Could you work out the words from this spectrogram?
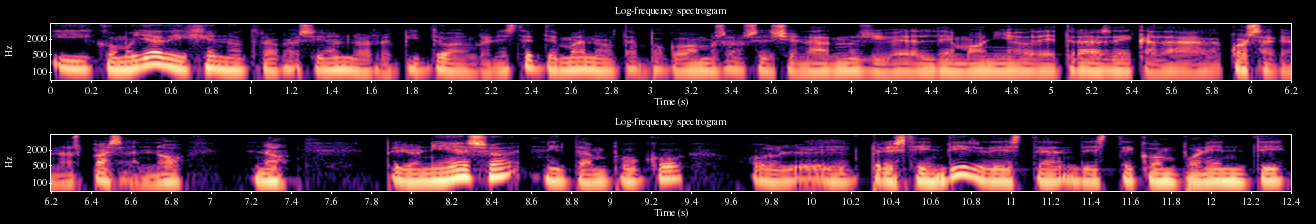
y como ya dije en otra ocasión, lo repito, aunque en este tema no tampoco vamos a obsesionarnos y ver el demonio detrás de cada cosa que nos pasa, no, no. Pero ni eso, ni tampoco eh, prescindir de este, de este componente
